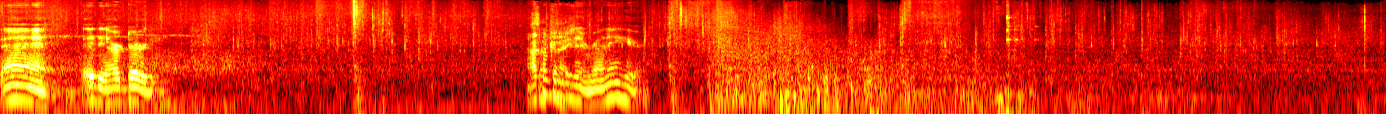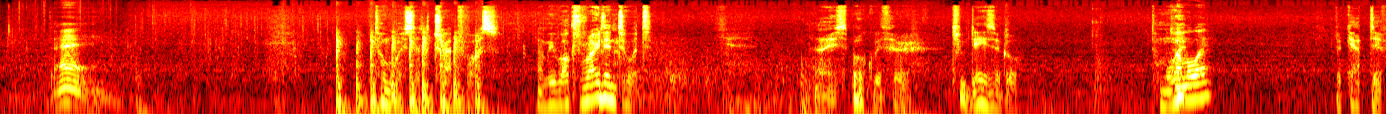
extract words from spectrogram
Dang, they did her dirty. How come she Sakai. didn't run in here? Dang. Tomoe set a trap for us, and we walked right into it. I spoke with her two days ago. Tomoe? Come away? The captive.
